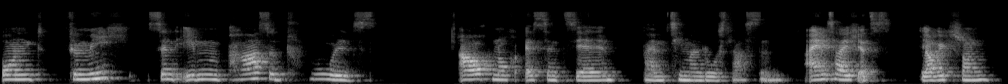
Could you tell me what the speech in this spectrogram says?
Und für mich sind eben ein paar so Tools auch noch essentiell beim Thema Loslassen. Eins habe ich jetzt, glaube ich, schon,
